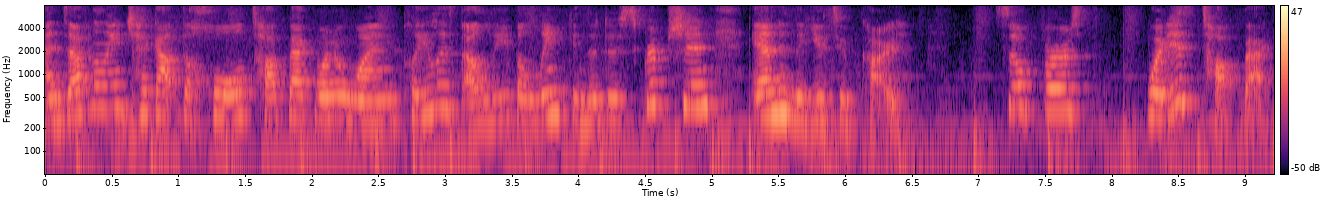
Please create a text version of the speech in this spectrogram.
and definitely check out the whole Talkback 101 playlist. I'll leave a link in the description and in the YouTube card. So first, what is Talkback?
